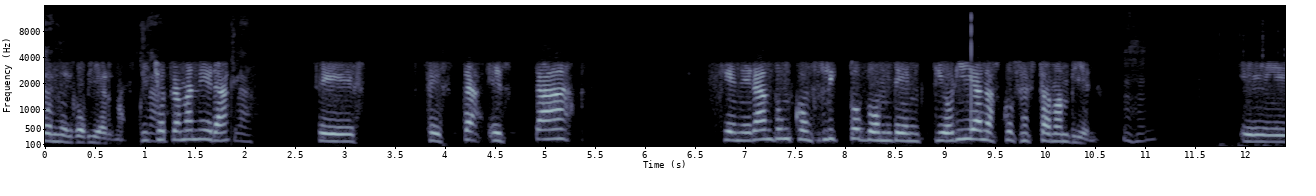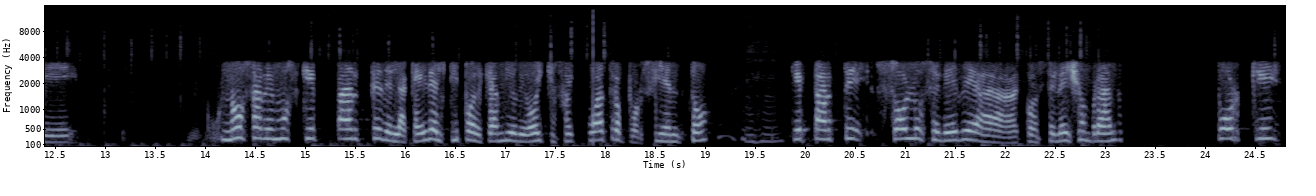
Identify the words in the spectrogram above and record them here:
con el gobierno. Dicho de otra manera, se, se está, está generando un conflicto donde en teoría las cosas estaban bien eh, no sabemos qué parte de la caída del tipo de cambio de hoy, que fue 4%, qué parte solo se debe a Constellation Brand, porque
